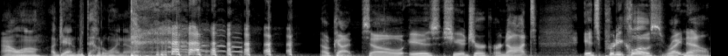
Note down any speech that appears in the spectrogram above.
I don't know. Again, what the hell do I know? Okay, so is she a jerk or not? It's pretty close right now.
